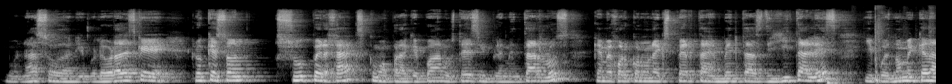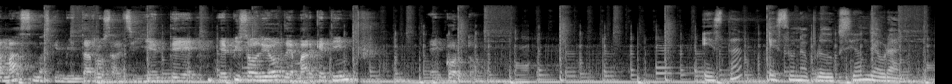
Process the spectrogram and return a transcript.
Buenazo, Dani. Pues la verdad es que creo que son super hacks como para que puedan ustedes implementarlos, que mejor con una experta en ventas digitales. Y pues no me queda más más que invitarlos al siguiente episodio de Marketing en corto. Esta es una producción de Aural.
